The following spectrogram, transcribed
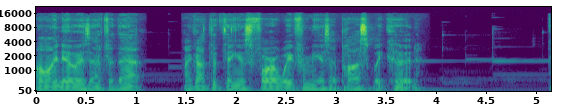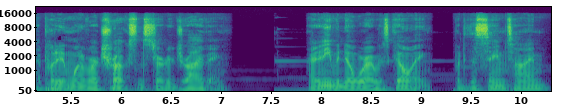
All I know is after that, I got the thing as far away from me as I possibly could I put it in one of our trucks and started driving. I didn't even know where I was going, but at the same time,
